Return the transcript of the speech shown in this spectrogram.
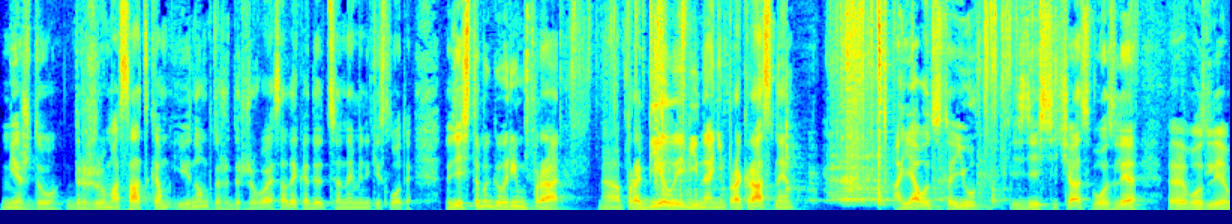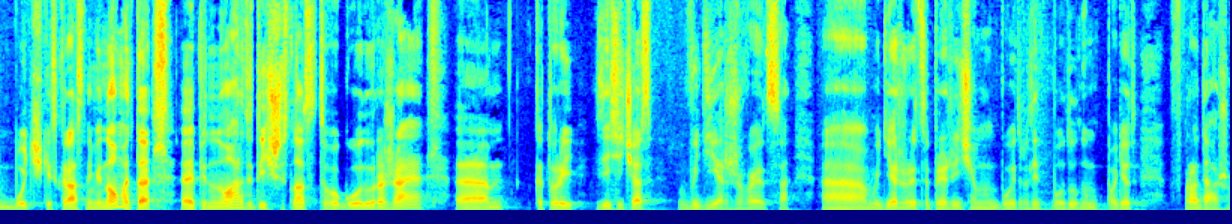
между дрожжевым осадком и вином, потому что дрожжевой осадок отдает ценные аминокислоты. Но здесь это мы говорим про, э, про белые вина, а не про красные. А я вот стою здесь сейчас возле, э, возле бочки с красным вином. Это Пино Нуар 2016 года урожая, эм, который здесь сейчас выдерживается. Выдерживается, прежде чем он будет разлит по бутылкам, попадет в продажу.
